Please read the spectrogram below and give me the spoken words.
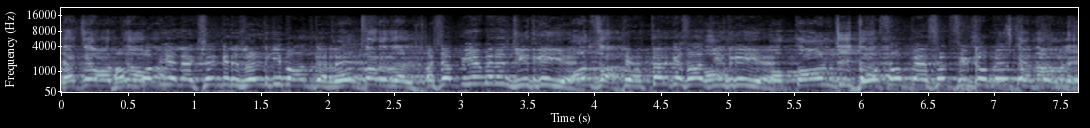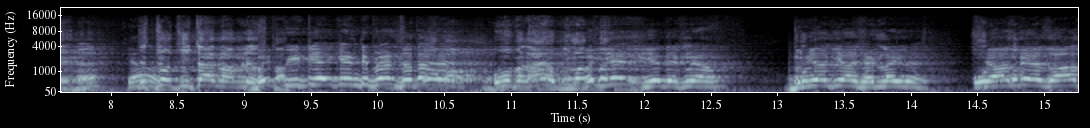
कैसे और हम तो अभी इलेक्शन के रिज़ल्ट की बात कर रहे हैं। कौन रिज़ल्ट? अच्छा पीएमएलएन जीत गई है। कौन सा? तिहत्तर के साथ जीत गई है। कौन जीता दो? सौ पैंसठ सीटों में नाम ले। तिहत्तर जिस जो जीता है नाम ले भाई पीटीआई के इंडिपेंडेंस ज़्यादा है। वो बनाए हुकूमत ये ये देख ले आप। दुनिया की आज हेडलाइन है। छियानवे आज़ाद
